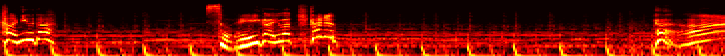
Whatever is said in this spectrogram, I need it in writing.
羽生だ。それ以外は聞かぬ。はあ？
